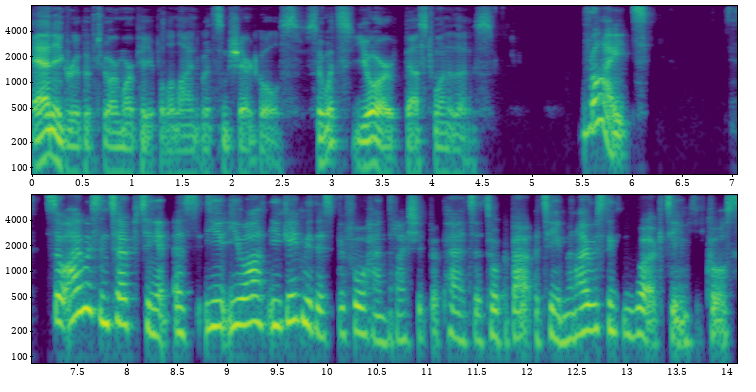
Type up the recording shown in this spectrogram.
any group of two or more people aligned with some shared goals. So what's your best one of those? Right. So I was interpreting it as you you are you gave me this beforehand that I should prepare to talk about a team, and I was thinking work teams, of course.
